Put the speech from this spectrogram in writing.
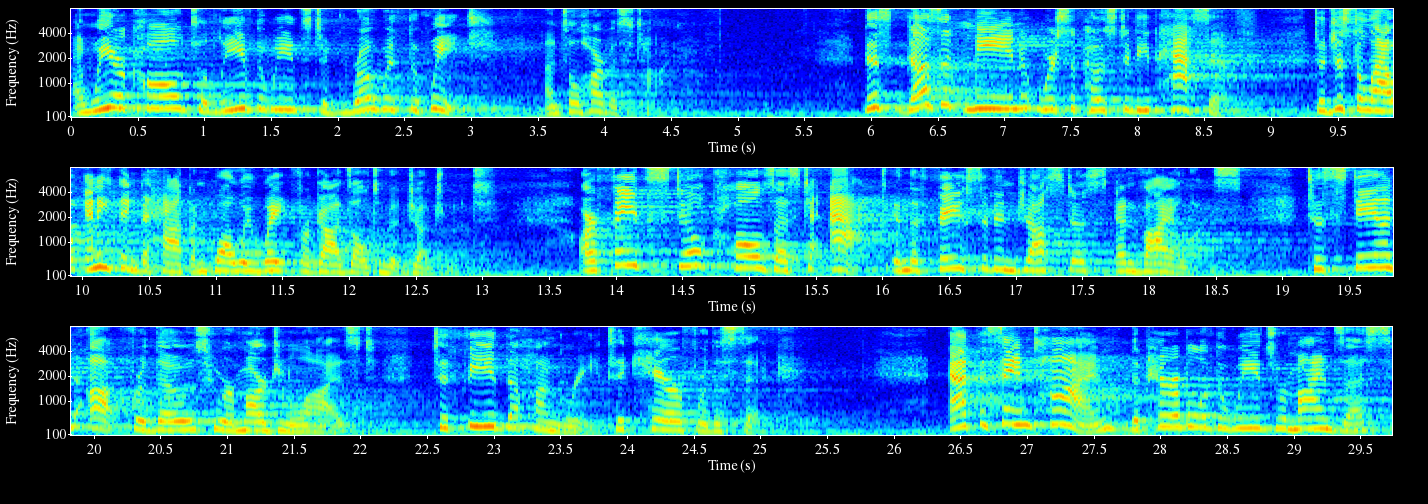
and we are called to leave the weeds to grow with the wheat until harvest time. This doesn't mean we're supposed to be passive, to just allow anything to happen while we wait for God's ultimate judgment. Our faith still calls us to act in the face of injustice and violence, to stand up for those who are marginalized, to feed the hungry, to care for the sick. At the same time, the parable of the weeds reminds us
